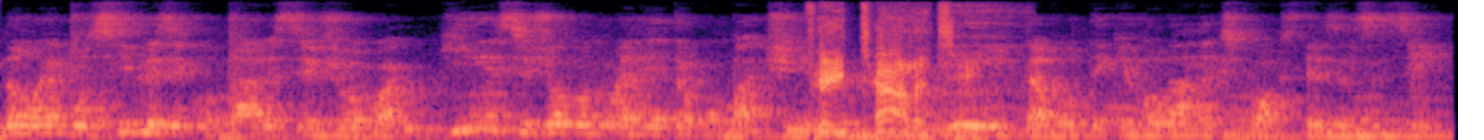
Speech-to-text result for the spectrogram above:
não é possível executar esse jogo aqui. Esse jogo não é retrocompatível. Fatality. Eita, vou ter que rodar no Xbox 360.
